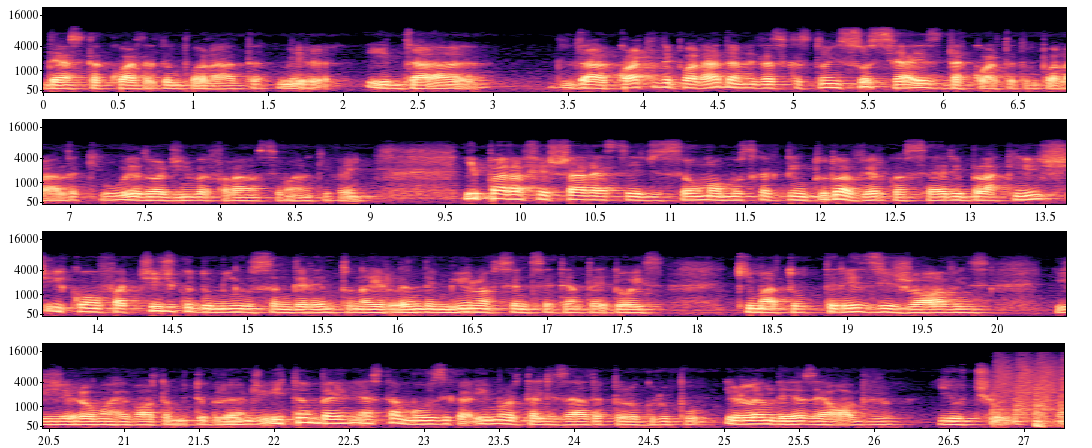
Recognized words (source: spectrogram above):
desta quarta temporada e da, da quarta temporada, né, das questões sociais da quarta temporada que o Eduardinho vai falar na semana que vem. E para fechar esta edição, uma música que tem tudo a ver com a série Blackish e com o fatídico Domingo Sangrento na Irlanda em 1972, que matou 13 jovens e gerou uma revolta muito grande, e também esta música imortalizada pelo grupo irlandês, é óbvio, U2.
